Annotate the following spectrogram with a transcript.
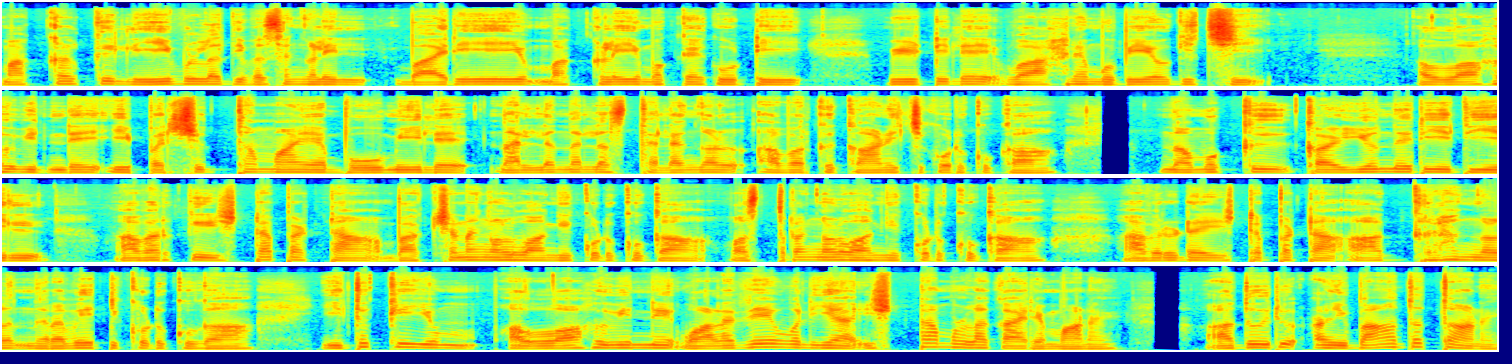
മക്കൾക്ക് ലീവുള്ള ദിവസങ്ങളിൽ ഭാര്യയെയും മക്കളെയുമൊക്കെ കൂട്ടി വീട്ടിലെ വാഹനം ഉപയോഗിച്ച് അള്ളാഹുവിന്റെ ഈ പരിശുദ്ധമായ ഭൂമിയിലെ നല്ല നല്ല സ്ഥലങ്ങൾ അവർക്ക് കാണിച്ചു കൊടുക്കുക. നമുക്ക് കഴിയുന്ന രീതിയിൽ അവർക്ക് ഇഷ്ടപ്പെട്ട ഭക്ഷണങ്ങൾ വാങ്ങിക്കൊടുക്കുക വസ്ത്രങ്ങൾ വാങ്ങിക്കൊടുക്കുക അവരുടെ ഇഷ്ടപ്പെട്ട ആഗ്രഹങ്ങൾ നിറവേറ്റി കൊടുക്കുക. ഇതൊക്കെയും അള്ളാഹുവിന് വളരെ വലിയ ഇഷ്ടമുള്ള കാര്യമാണ്. അതൊരു ഇബാദത്താണ്.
